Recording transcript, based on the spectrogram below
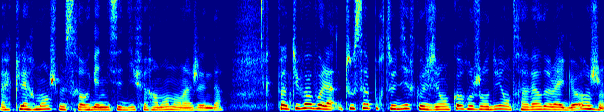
bah clairement je me serais organisée différemment dans l'agenda. Enfin tu vois, voilà, tout ça pour te dire que j'ai encore aujourd'hui en travers de la gorge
